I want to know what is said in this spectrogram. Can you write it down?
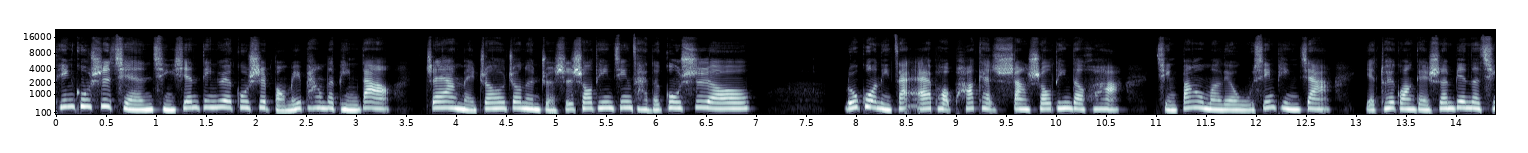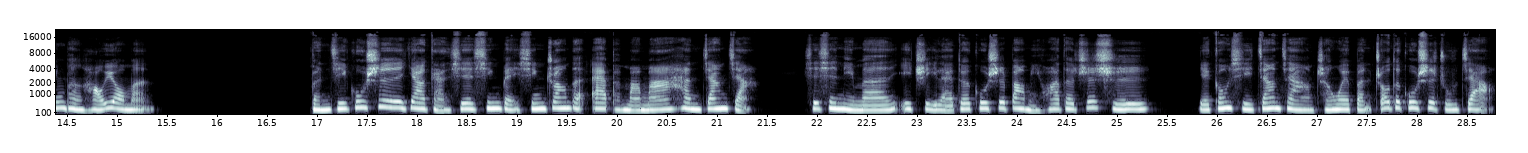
听故事前，请先订阅故事爆米胖的频道，这样每周就能准时收听精彩的故事哦。如果你在 Apple Podcast 上收听的话，请帮我们留五星评价，也推广给身边的亲朋好友们。本集故事要感谢新北新庄的 App 妈妈和江江，谢谢你们一直以来对故事爆米花的支持，也恭喜江江成为本周的故事主角。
